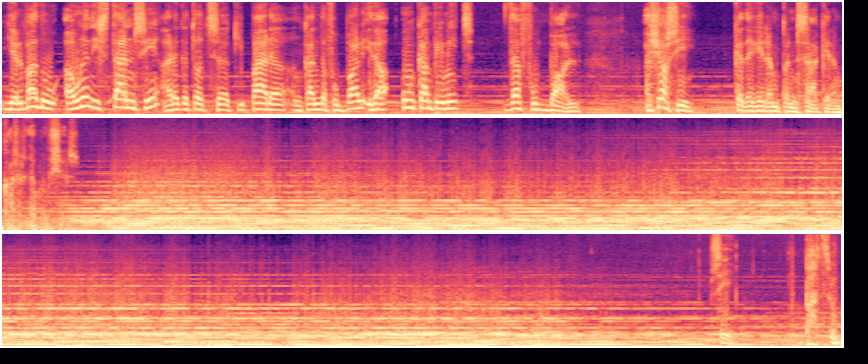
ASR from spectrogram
i el va dur a una distància, ara que tot s'equipara en camp de futbol, i d'un camp i mig de futbol. Això sí que degueren pensar que eren coses de bruixes.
